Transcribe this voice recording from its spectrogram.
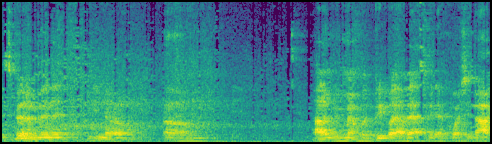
It's been a minute, you know. Um, I don't remember. People have asked me that question. I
